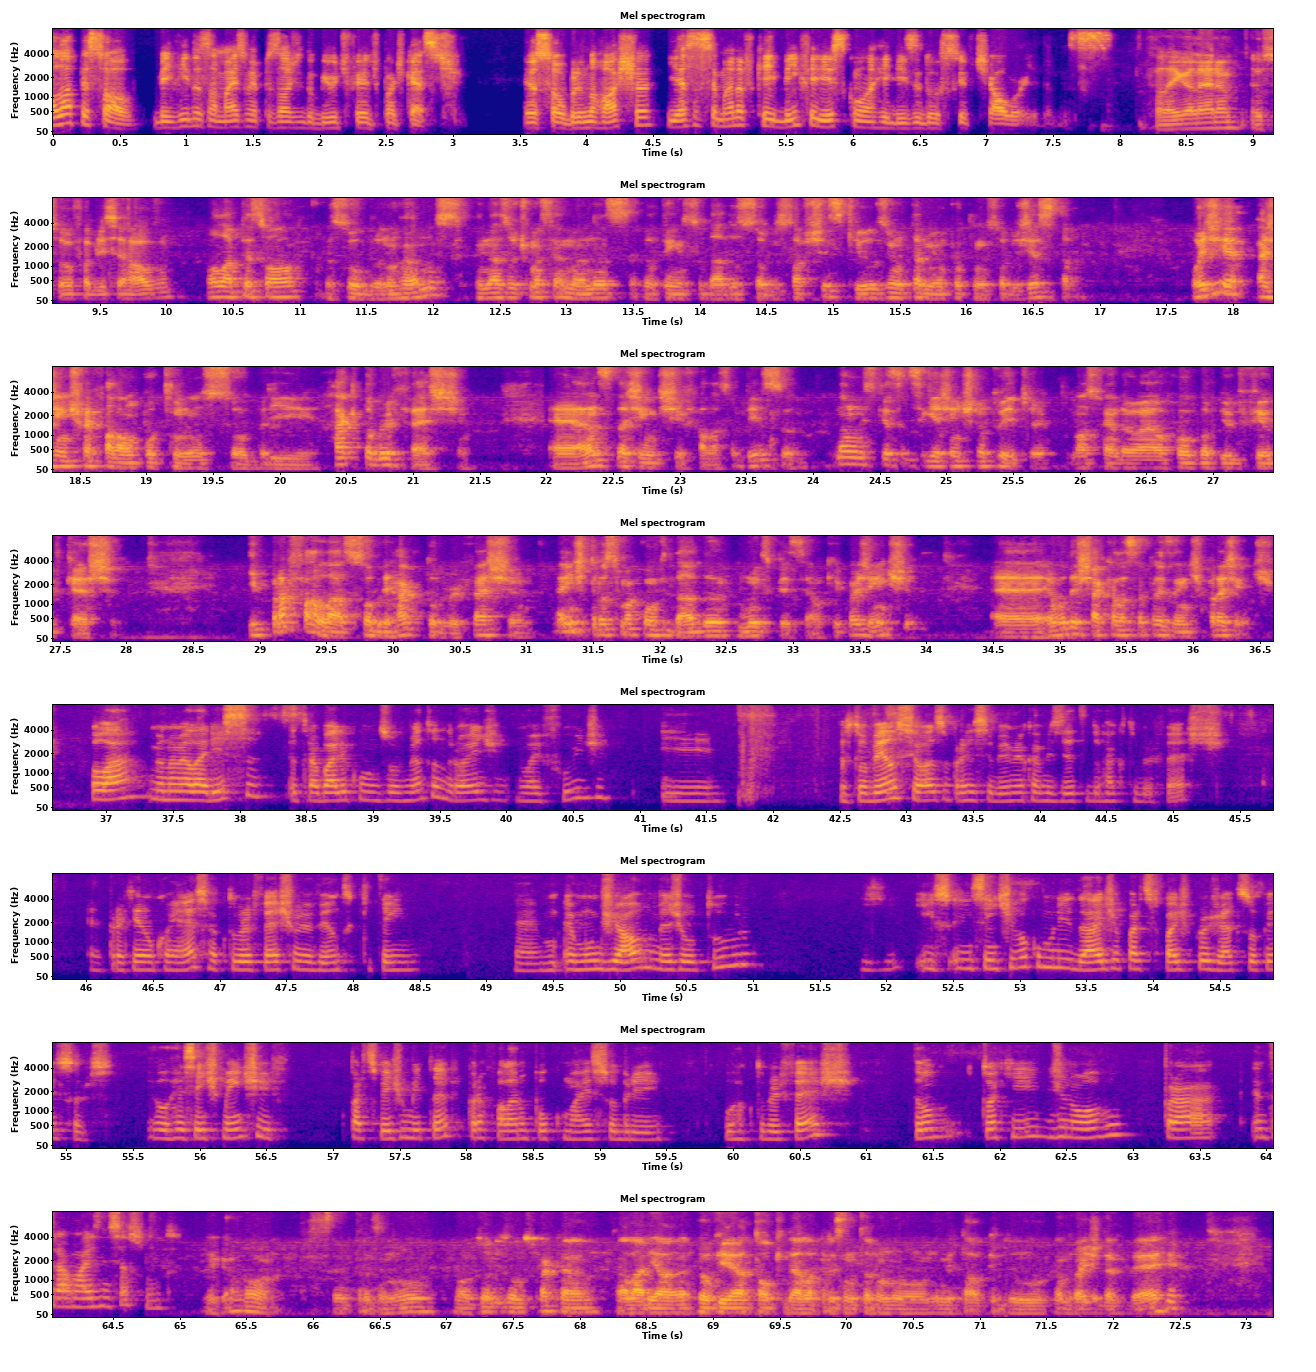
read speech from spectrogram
Olá, pessoal. Bem-vindos a mais um episódio do Build Feed Podcast. Eu sou o Bruno Rocha e essa semana eu fiquei bem feliz com a release do Swift Algorithms. Fala aí, galera. Eu sou o Fabrício Ralvo. Olá, pessoal. Eu sou o Bruno Ramos e nas últimas semanas eu tenho estudado sobre soft skills e também um pouquinho sobre gestão. Hoje a gente vai falar um pouquinho sobre Hacktoberfest. É, antes da gente falar sobre isso, não esqueça de seguir a gente no Twitter. Nosso handle é BuildFieldCast. E para falar sobre Hacktoberfest, a gente trouxe uma convidada muito especial aqui com a gente. É, eu vou deixar que ela se apresente para a gente. Olá, meu nome é Larissa, eu trabalho com desenvolvimento Android no iFood e eu estou bem ansiosa para receber minha camiseta do Hacktoberfest. É, para quem não conhece, o Hacktoberfest é um evento que tem é, é mundial no mês de outubro e incentiva a comunidade a participar de projetos open source. Eu recentemente participei de um meetup para falar um pouco mais sobre o Hacktoberfest. Então, estou aqui de novo para entrar mais nesse assunto. Legal. Você trazendo novos horizontes para cá. A Lari, eu vi a talk dela apresentando no, no meetup do Android DevBR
